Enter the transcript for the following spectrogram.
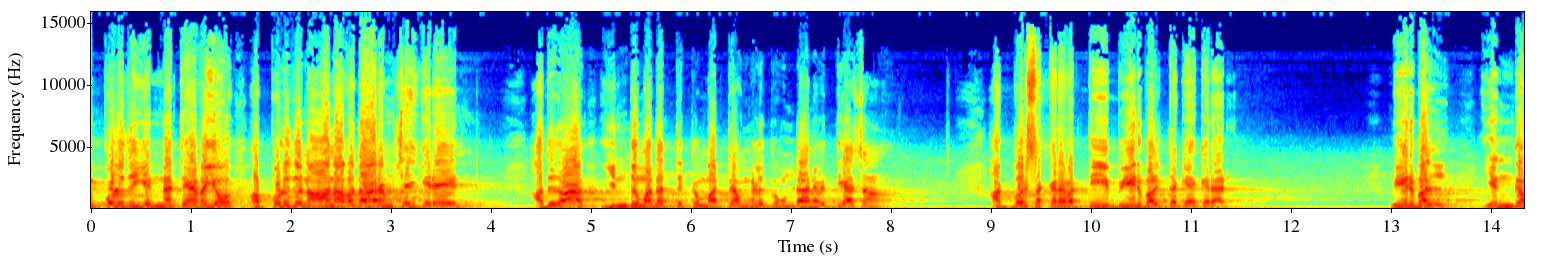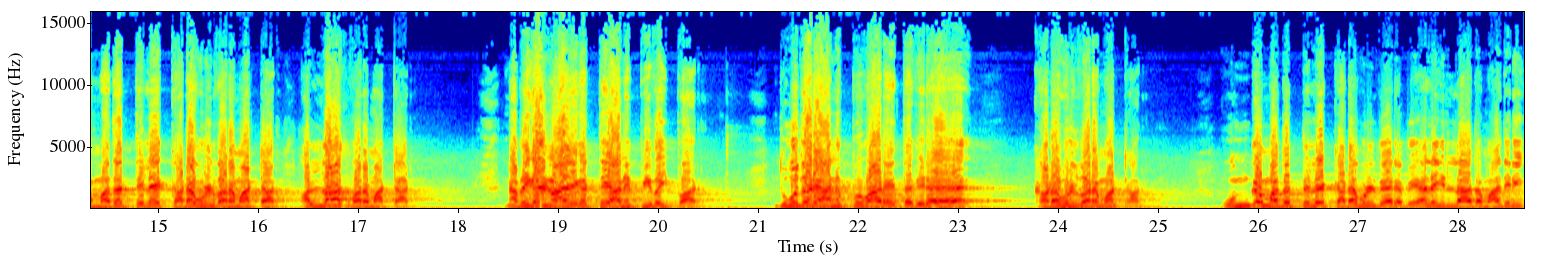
எப்பொழுது என்ன தேவையோ அப்பொழுது நான் அவதாரம் செய்கிறேன். அதுதான் இந்து மதத்துக்கும் மற்றவங்களுக்கும் உண்டான வித்தியாசம். அக்பர் சக்கரவர்த்தி பீர்பல்கிட்ட கேட்கிறார் பீர்பல் எங்க மதத்திலே கடவுள் வரமாட்டார் அல்லாஹ் வரமாட்டார். நபிகள் நாயகத்தை அனுப்பி வைப்பார். தூதரை அனுப்புவாரே தவிர கடவுள் வரமாட்டார். உங்க மதத்திலே கடவுள் வேற வேலை இல்லாத மாதிரி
